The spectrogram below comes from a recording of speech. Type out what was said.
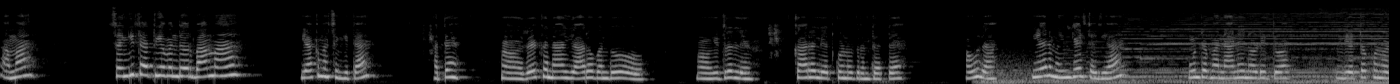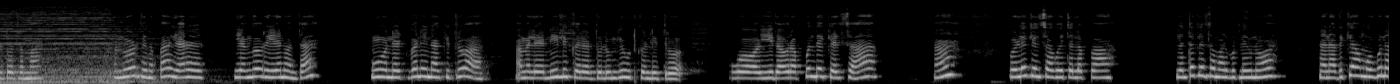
ಅಮ್ಮ, ಸಂಗೀತ ಅತ್ತಿಗೆ ಬಂದವ್ರು ಬಾಮ್ಮ. ಯಾಕಮ್ಮ ಸಂಗೀತ? ಅತ್ತೆ ರೇಖನ ಯಾರೋ ಬಂದು ಇದರಲ್ಲಿ, ಕಾರಲ್ಲಿ ಎತ್ಕೊಂಡು ಹೋದ್ರಂತೆ ಅತ್ತೆ. ಹೌದಾ? ಏನಮ್ಮ, ಹಿಂಗೆ ಹೇಳ್ತಾ ಇದೆಯಾ? ಉಂಟಮ್ಮ, ನಾನೇ ನೋಡಿದ್ದು. ಹಿಂಗೆ ಎತ್ತಕೊಂಡು ಹೊರಟೋದ್ರಮ್ಮ. ನೋಡ್ದೇನಪ್ಪ, ಯಾರು, ಹೆಂಗವ್ರು ಏನು ಅಂತ? ಹ್ಞೂ, ನೆಟ್ ಬನ್ನಿ ಹಾಕಿದ್ರು. ಆಮೇಲೆ ನೀಲಿ ಕಲರ್ದು ಲುಂಗಿ ಉಟ್ಕೊಂಡಿದ್ರು. ಓ, ಇದು ಅವ್ರ ಅಪ್ಪಂದೇ ಕೆಲಸ? ಹಾಂ ಒಳ್ಳೆ ಕೆಲಸ ಆಗೋಯ್ತಲ್ಲಪ್ಪ? ಎಂಥ ಕೆಲಸ ಮಾಡ್ಬಿಟ್ಟು ನೀವು ನಾನು ಅದಕ್ಕೆ ಆ ಮಗುನ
